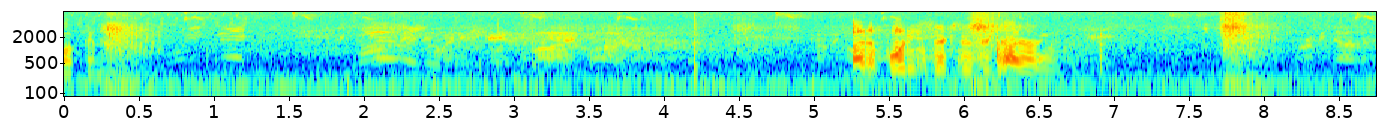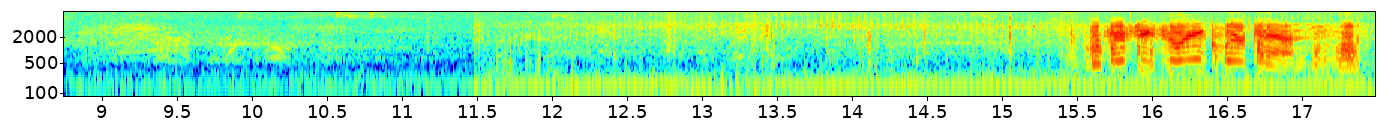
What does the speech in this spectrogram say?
walking. Fighter 46 is retiring. Okay. Number 53, clear 10.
